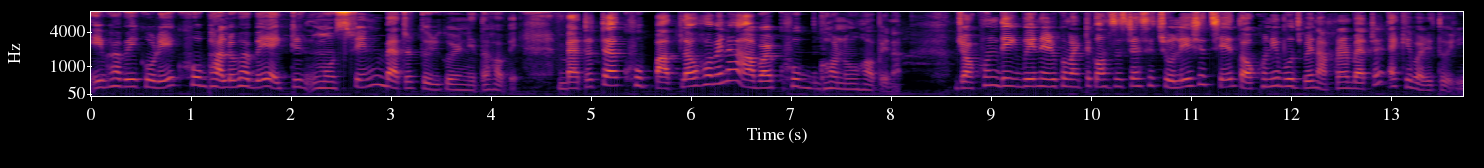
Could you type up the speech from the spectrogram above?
এভাবে করে খুব ভালোভাবে একটি মসৃণ ব্যাটার তৈরি করে নিতে হবে। ব্যাটারটা খুব পাতলাও হবে না, আবার খুব ঘনও হবে না। যখন দেখবেন এরকম একটা কনসিস্টেন্সি চলে এসেছে, তখনই বুঝবেন আপনার ব্যাটার একেবারে তৈরি।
